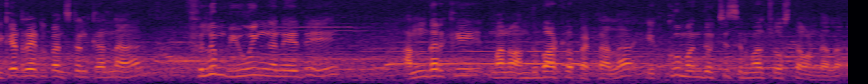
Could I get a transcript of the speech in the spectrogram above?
టికెట్ రేట్లు పెంచడం కన్నా ఫిలిం వ్యూయింగ్ అనేది అందరికీ మనం అందుబాటులో పెట్టాలా? ఎక్కువ మంది వచ్చి సినిమాలు చూస్తూ ఉండాలా?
